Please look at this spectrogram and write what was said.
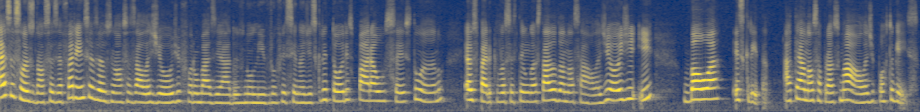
Essas são as nossas referências, as nossas aulas de hoje foram baseadas no livro Oficina de Escritores para o sexto ano. Eu espero que vocês tenham gostado da nossa aula de hoje e boa escrita! Até a nossa próxima aula de português!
